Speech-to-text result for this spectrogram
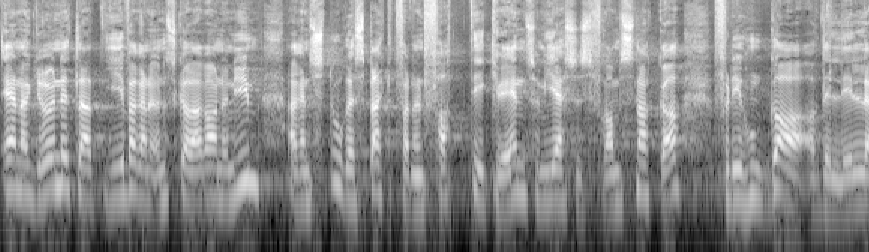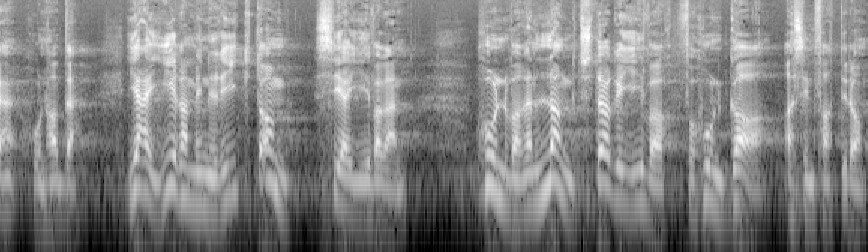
en av grunnene til at giveren ønsker å være anonym, er en stor respekt for den fattige kvinnen som Jesus framsnakker, fordi hun ga av det lille hun hadde. Jeg gir ham min rikdom, sier giveren. Hun var en langt større giver, for hun ga av sin fattigdom.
